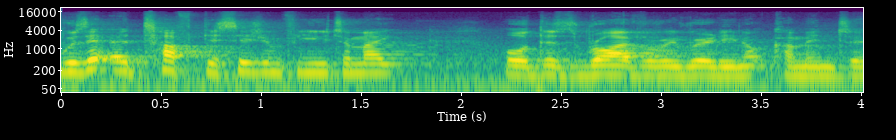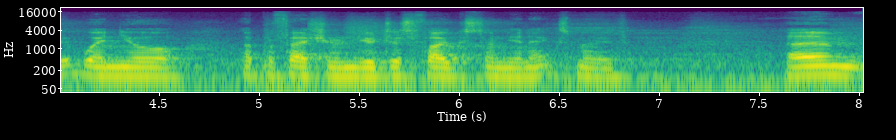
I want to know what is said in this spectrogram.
was it a tough decision for you to make, or does rivalry really not come into it when you're a professional and you're just focused on your next move? Um,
